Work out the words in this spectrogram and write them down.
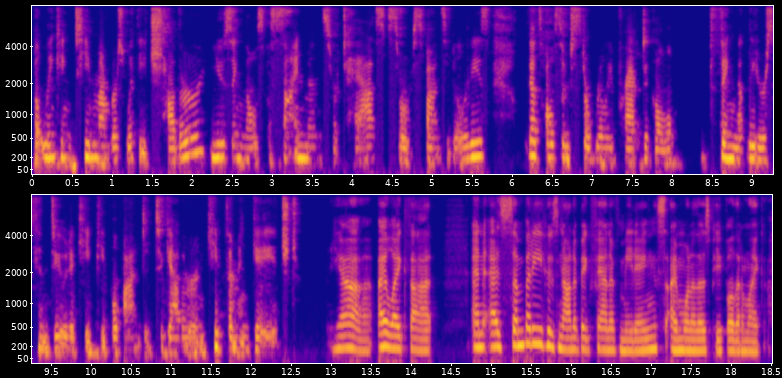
but linking team members with each other using those assignments or tasks or responsibilities, that's also just a really practical thing that leaders can do to keep people bonded together and keep them engaged. Yeah, I like that. And as somebody who's not a big fan of meetings, I'm one of those people that I'm like, oh,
